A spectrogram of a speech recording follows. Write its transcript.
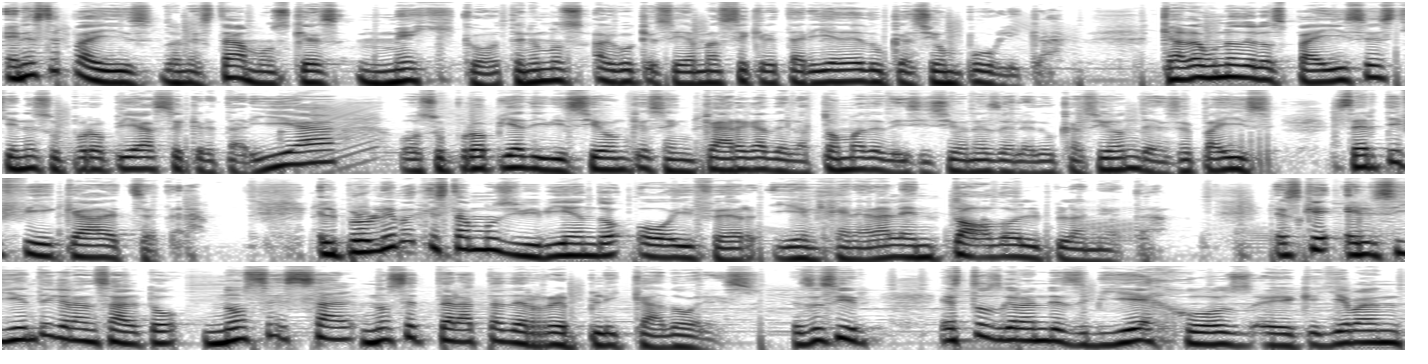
En este país donde estamos, que es México, tenemos algo que se llama Secretaría de Educación Pública. Cada uno de los países tiene su propia secretaría o su propia división que se encarga de la toma de decisiones de la educación de ese país, certifica, etcétera. El problema que estamos viviendo hoy, Fer, y en general en todo el planeta, es que el siguiente gran salto no se, sal, no se trata de replicadores. Es decir, estos grandes viejos eh, que llevan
